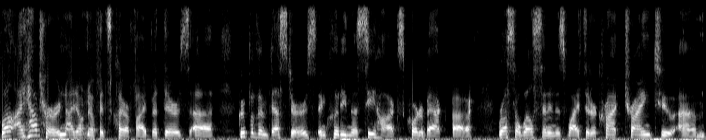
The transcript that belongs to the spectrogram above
Well, I have heard, and I don't know if it's clarified, but there's a group of investors, including the Seahawks quarterback uh, Russell Wilson and his wife that are cry- trying to um,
